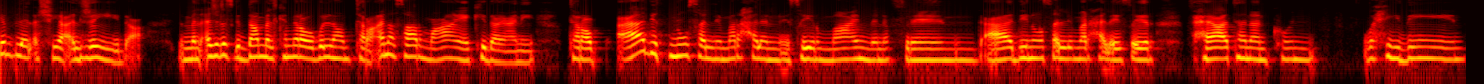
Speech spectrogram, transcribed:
قبل الأشياء الجيدة. لما أجلس قدام الكاميرا وأقول لهم ترى أنا صار معايا كده يعني ترى عادي نوصل لمرحلة إنه يصير ما عندنا فريند عادي نوصل لمرحلة يصير في حياتنا نكون وحيدين.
